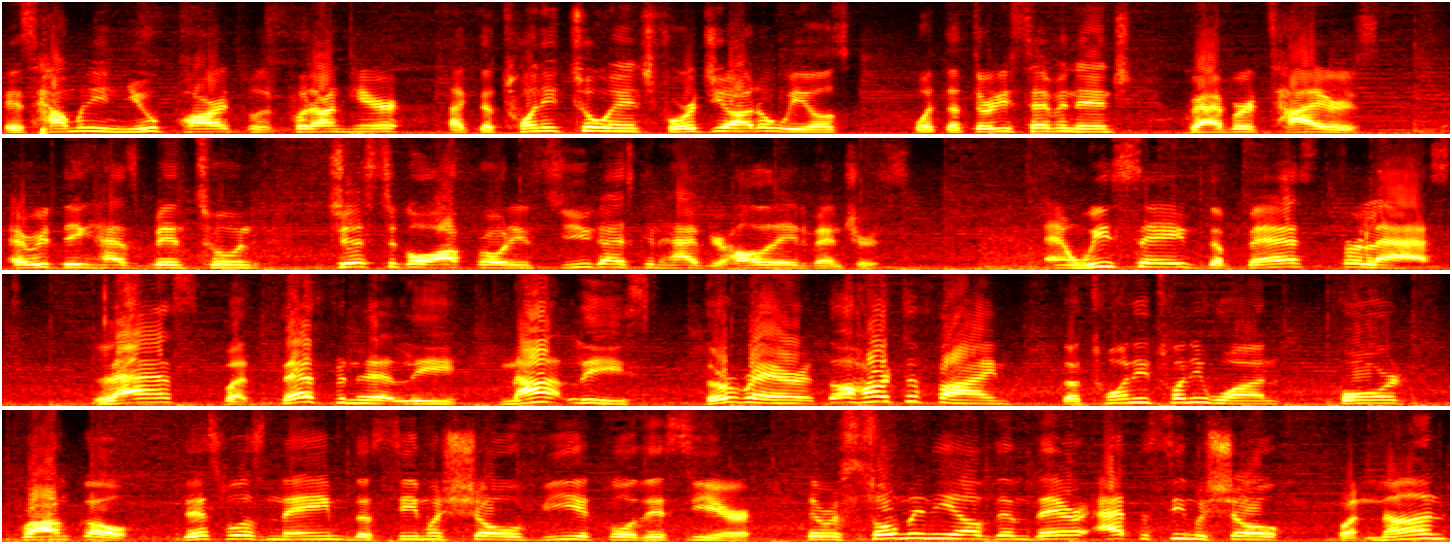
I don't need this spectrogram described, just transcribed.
is how many new parts was put on here, like the 22 inch 4G Auto wheels with the 37 inch grabber tires. Everything has been tuned just to go off-roading so you guys can have your holiday adventures. And we saved the best for last. Last but definitely not least, the rare, the hard to find, the 2021 Ford Bronco. This was named the SEMA Show vehicle this year. There were so many of them there at the SEMA Show, but none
